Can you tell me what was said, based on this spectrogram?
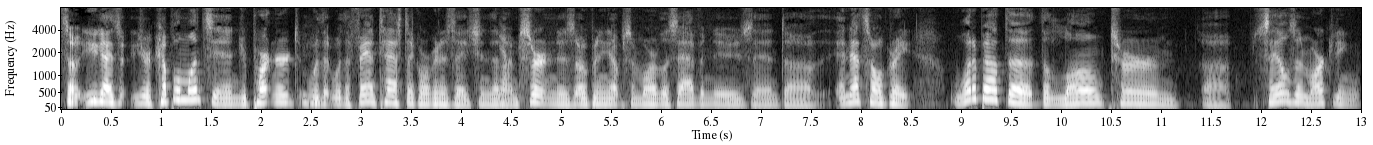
So you guys, you're a couple months in. You're partnered with a, with a fantastic organization that Yep. I'm certain is opening up some marvelous avenues, and uh, and that's all great. What about the the long term uh, sales and marketing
